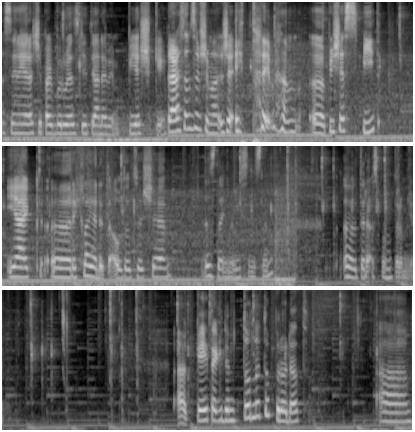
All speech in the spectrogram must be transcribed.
Asi nejradši pak budu jezdit, já nevím, pěšky. Právě jsem si všimla, že i tady mám, uh, píše speed, jak uh, rychle jede to auto, což je dost zajímavý, si myslím. Uh, teda aspoň pro mě. OK, tak jdem tohleto prodat. A... Uh,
